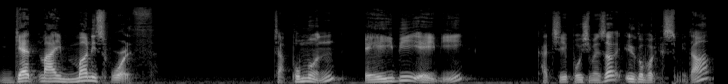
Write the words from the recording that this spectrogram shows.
Get my money's worth 자 본문 A, B, A, B 같이 보시면서 읽어보겠습니다.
